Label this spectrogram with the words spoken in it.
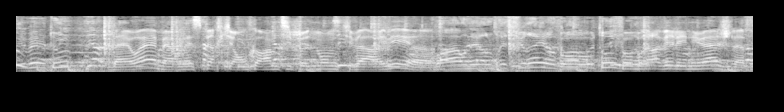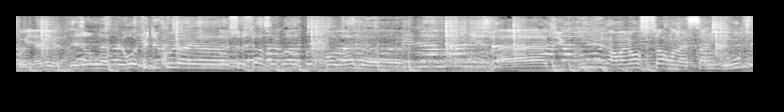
arriver et tout. Ben ouais, mais on espère qu'il y a encore un petit peu de monde qui va arriver. euh. Bah, on est dans le Bressuret, encore un peu tôt. Faut braver les nuages là, faut y aller. là. Gens de l'apéro. Et puis du coup, euh, ce soir, c'est quoi un peu le programme euh, Euh, du coup, normalement ce soir on a 5 groupes.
